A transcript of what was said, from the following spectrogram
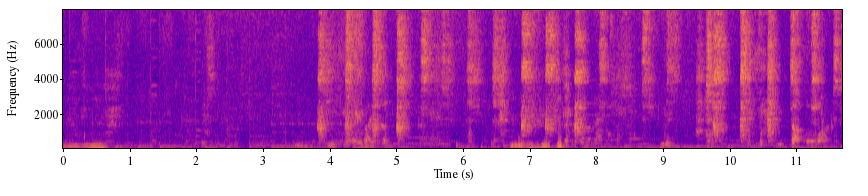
うん、うん。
